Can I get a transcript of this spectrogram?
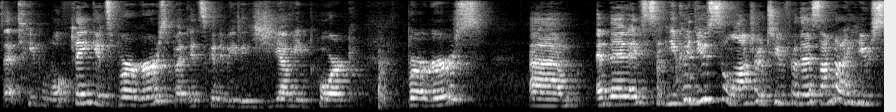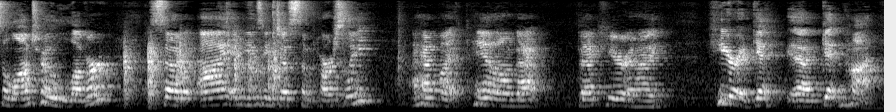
that people will think it's burgers, but it's going to be these yummy pork burgers. Um, and then you could use cilantro too for this. I'm not a huge cilantro lover, so I am using just some parsley. I have my pan on back, back here and I hear it get, uh, getting hot.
